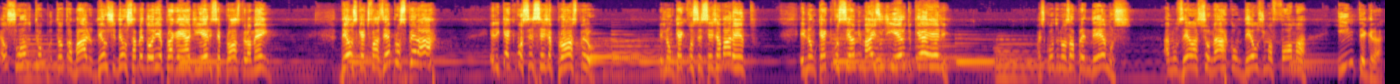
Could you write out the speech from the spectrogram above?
é o suor do teu, teu trabalho. Deus te deu sabedoria para ganhar dinheiro e ser próspero, amém? Deus quer te fazer prosperar, Ele quer que você seja próspero. Ele não quer que você seja avarento. Ele não quer que você ame mais o dinheiro do que a Ele. Mas quando nós aprendemos a nos relacionar com Deus de uma forma íntegra,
